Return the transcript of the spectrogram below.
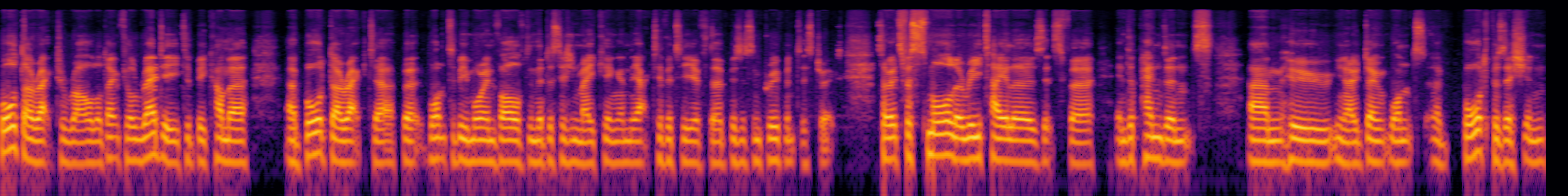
board director role or don't feel ready to become a, a board director, but want to be more involved in the decision making and the activity of the business improvement district. So it's for smaller retailers, it's for independents um, who you know don't want a board position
